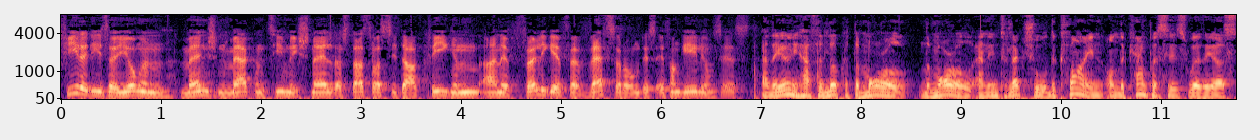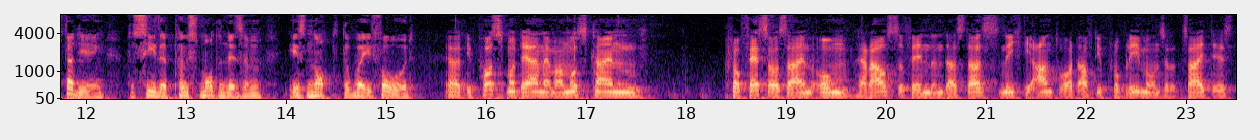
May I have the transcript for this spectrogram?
viele dieser jungen Menschen merken ziemlich schnell, dass das, was sie da kriegen, eine völlige Verwässerung des Evangeliums ist. And they only have to look at the moral, the moral and intellectual decline on the campuses where they are studying to see that postmodernism is not the way forward. Ja, die Postmoderne, man muss kein Professor sein, um herauszufinden, dass das nicht die Antwort auf die Probleme unserer Zeit ist.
